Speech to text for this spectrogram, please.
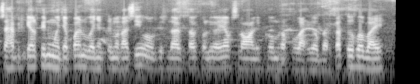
saya Habib Kelvin mengucapkan banyak terima kasih. Wassalamualaikum warahmatullahi wabarakatuh. Bye bye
